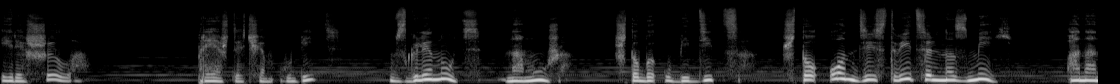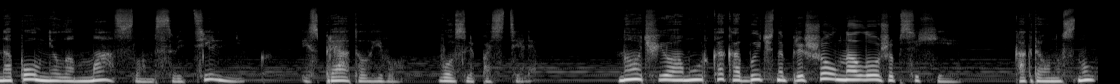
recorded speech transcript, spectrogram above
и решила, прежде чем убить, взглянуть на мужа, чтобы убедиться — что он действительно змей. Она наполнила маслом светильник и спрятала его возле постели. Ночью Амур, как обычно, пришел на ложе психеи. Когда он уснул,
